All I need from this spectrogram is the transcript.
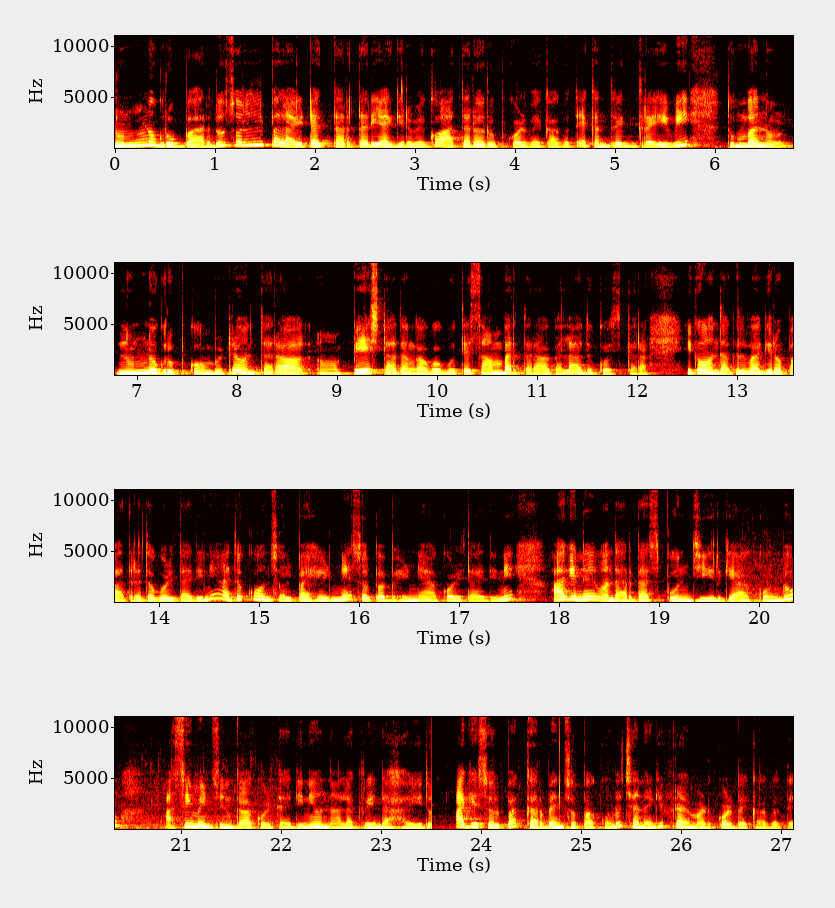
ನುಣ್ಣಗೆ ರುಬ್ಬಾರ್ದು, ಸ್ವಲ್ಪ ಲೈಟಾಗಿ ತರ್ತರಿಯಾಗಿರಬೇಕು, ಆ ಥರ ರುಬ್ಕೊಳ್ಬೇಕಾಗುತ್ತೆ. ಯಾಕಂದರೆ ಗ್ರೇವಿ ತುಂಬ ನುಣ್ಣಗೆ ರುಬ್ಕೊಂಡ್ಬಿಟ್ರೆ ಒಂಥರ ಪೇಸ್ಟ್ ಆದಂಗೆ ಆಗೋಗುತ್ತೆ, ಸಾಂಬಾರು ಥರ ಆಗಲ್ಲ ಅದಕ್ಕೋಸ್ಕರ. ಈಗ ಒಂದು ಅಗಲವಾಗಿರೋ ಪಾತ್ರೆ ತೊಗೊಳ್ತಾ ಇದ್ದೀನಿ, ಅದಕ್ಕೂ ಒಂದು ಸ್ವಲ್ಪ ಎಣ್ಣೆ, ಸ್ವಲ್ಪ ಬೆಣ್ಣೆ ಹಾಕ್ಕೊಳ್ತಾ ಇದ್ದೀನಿ. ಹಾಗೆಯೇ ಒಂದು ಅರ್ಧ ಸ್ಪೂನ್ ಜೀರಿಗೆ ಹಾಕ್ಕೊಂಡು ಹಸಿಮೆಣ್ಸಿನ್ಕಾಯಿ ಹಾಕ್ಕೊಳ್ತಾ ಇದ್ದೀನಿ, ಒಂದು ನಾಲ್ಕರಿಂದ ಐದು. ಹಾಗೆ ಸ್ವಲ್ಪ ಕರ್ಬೇವಿನ ಸೊಪ್ಪು ಹಾಕ್ಕೊಂಡು ಚೆನ್ನಾಗಿ ಫ್ರೈ ಮಾಡ್ಕೊಳ್ಬೇಕಾಗುತ್ತೆ.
